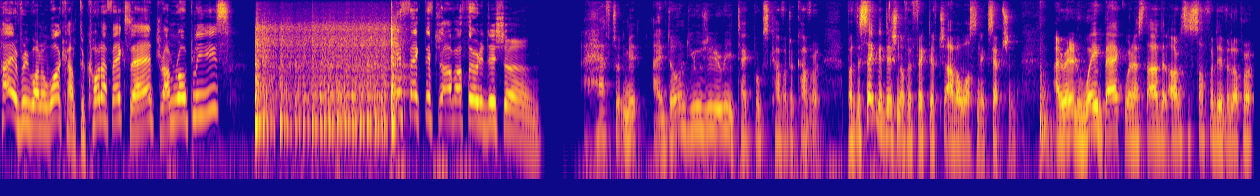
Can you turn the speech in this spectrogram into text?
Hi everyone and welcome to CodeFX and drumroll please. Effective Java 3rd edition. I have to admit, I don't usually read textbooks cover to cover, but the second edition of Effective Java was an exception. I read it way back when I started out as a software developer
